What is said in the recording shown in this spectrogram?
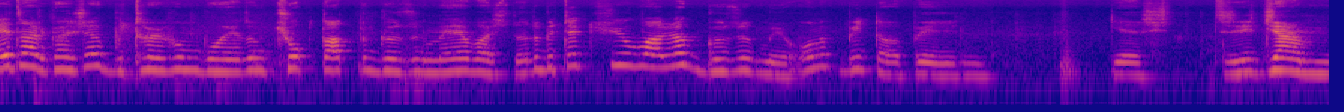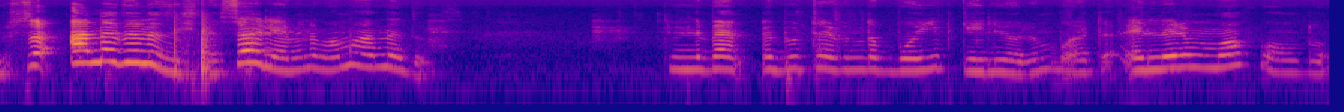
Evet arkadaşlar bu tarafımı boyadım. Çok tatlı gözükmeye başladı. Bir tek şu yuvarlak gözükmüyor. Onu bir daha. Sö- Anladınız işte. Söyleyemedim ama anladınız. Şimdi ben öbür tarafını da boyayıp geliyorum. Bu arada ellerim mahvoldu.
